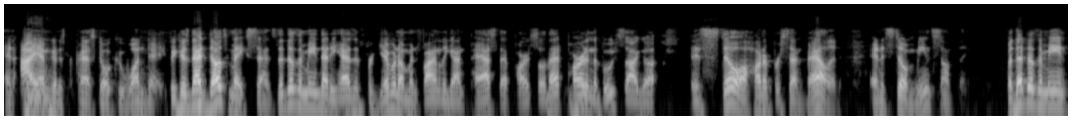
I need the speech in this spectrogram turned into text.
and I am going to surpass Goku one day." Because that does make sense. That doesn't mean that he hasn't forgiven him and finally gotten past that part. So that part Mhm. in the Boost saga is still hundred percent valid, and it still means something. But that doesn't mean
